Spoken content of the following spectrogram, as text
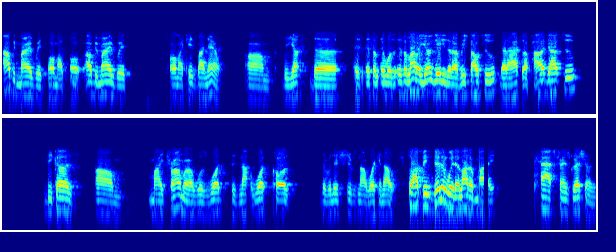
I'll be married with all my all, I'll be married with all my kids by now. Um, the young the it's, it's a, it was it's a lot of young ladies that I've reached out to that I had to apologize to because um, my trauma was what did not what caused the relationships not working out. So I've been dealing with a lot of my past transgressions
